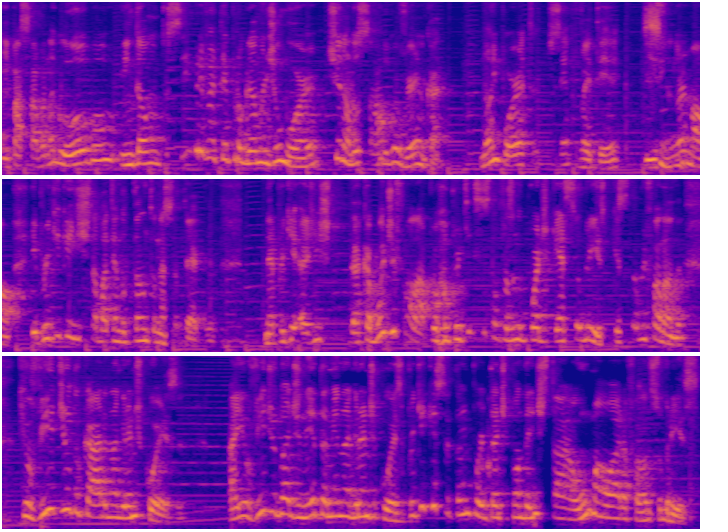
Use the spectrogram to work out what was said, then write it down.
e passava na Globo, então sempre vai ter programa de humor tirando o sarro do governo, cara. Não importa, sempre vai ter. Isso Sim. é normal. E por que, que a gente tá batendo tanto nessa tecla? Né, porque a gente acabou de falar, porra, por que, que vocês estão fazendo podcast sobre isso? Porque vocês estão me falando que o vídeo do cara não é grande coisa. Aí o vídeo do Adnet também não é grande coisa. Por que, que isso é tão importante quando a gente tá uma hora falando sobre isso?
